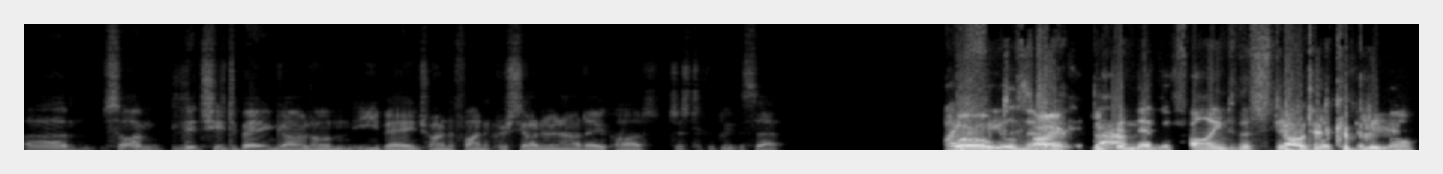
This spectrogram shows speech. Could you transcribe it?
Um, so I'm literally debating going on eBay and trying to find a Cristiano Ronaldo card just to complete the set. I Well, feel now I- you can Bam. never find the sticker books completed. anymore.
